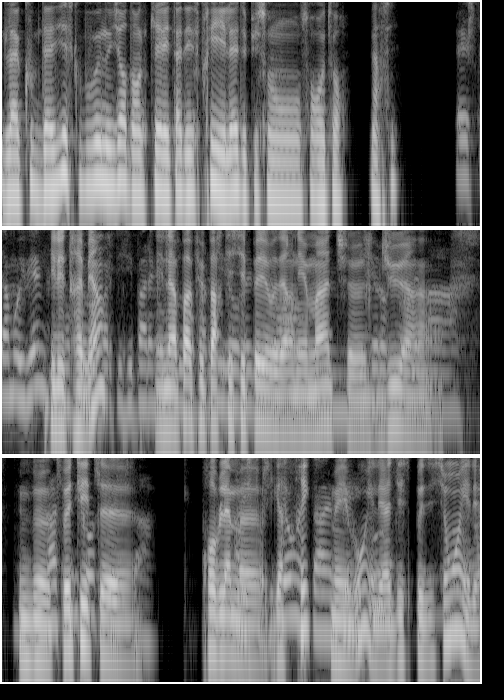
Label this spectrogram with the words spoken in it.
de la Coupe d'Asie. Est-ce que vous pouvez nous dire dans quel état d'esprit il est depuis son, son retour? Merci. Il est très bien. Il n'a pas pu participer au dernier match dû à une petite problème gastrique, mais bon, il est à disposition, il est,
